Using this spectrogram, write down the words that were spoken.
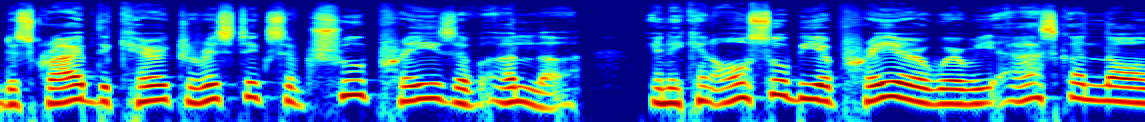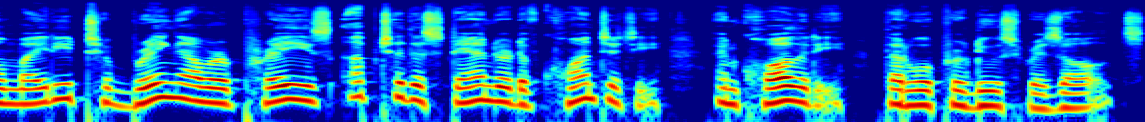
describe the characteristics of true praise of Allah and it can also be a prayer where we ask Allah Almighty to bring our praise up to the standard of quantity and quality that will produce results.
